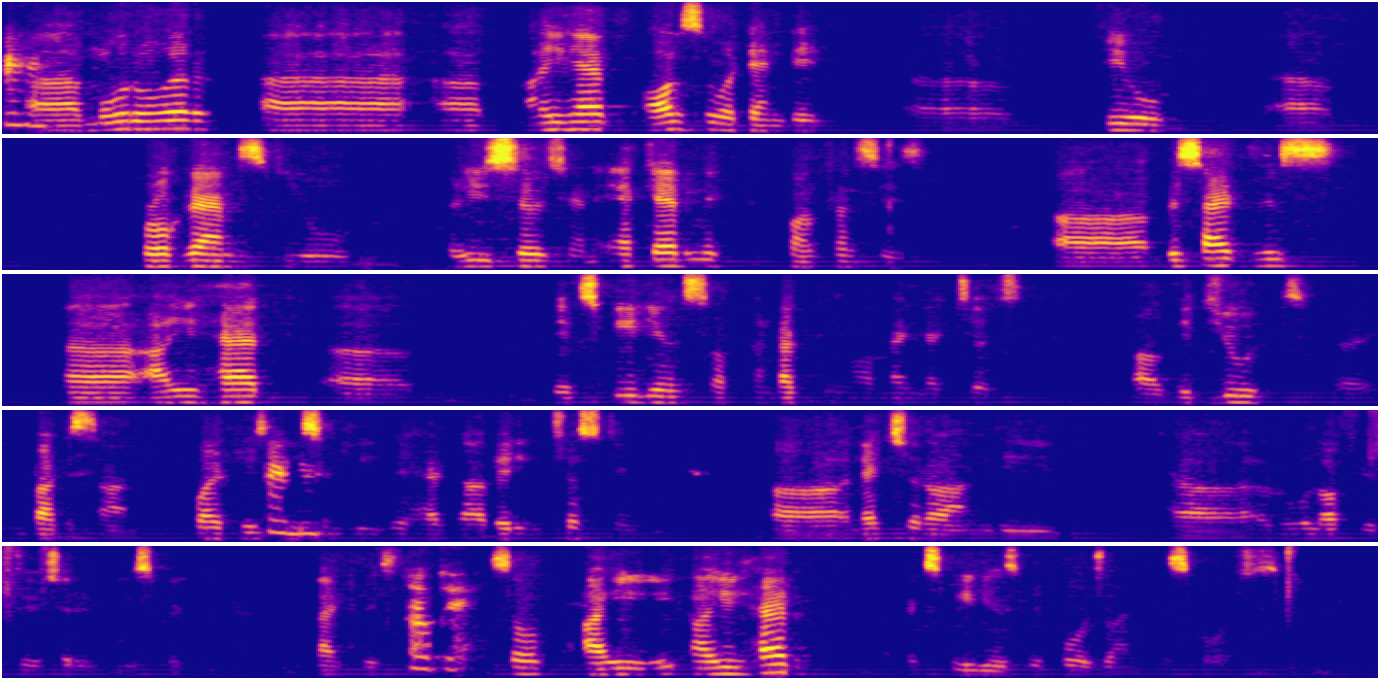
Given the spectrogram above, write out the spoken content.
Mm-hmm. moreover, I have also attended few programs, few research and academic conferences. Uh, besides this, uh, I had uh, the experience of conducting online lectures uh, with youth uh, in Pakistan. Quite mm-hmm. recently, they had a very interesting uh, lecture on the role of literature in peace building like this. Okay. So I I had experience before joining this course.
